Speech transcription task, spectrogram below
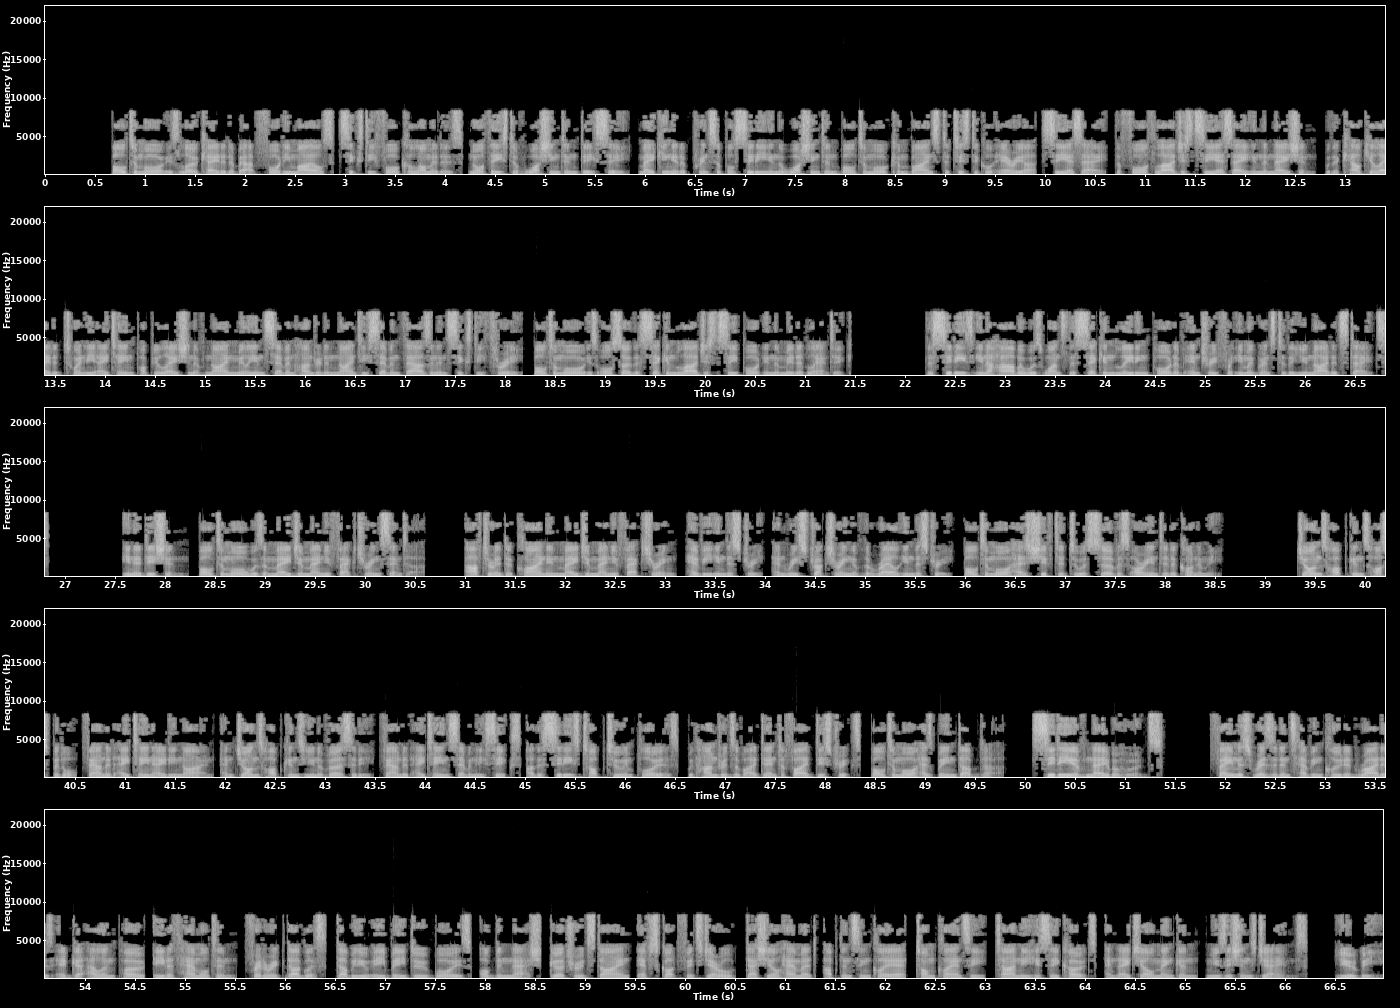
Baltimore is located about 40 miles 64 kilometers northeast of Washington, D.C., making it a principal city in the Washington-Baltimore Combined Statistical Area CSA, the fourth largest CSA in the nation, with a calculated 2018 population of 9,797,063. Baltimore is also the second largest seaport in the Mid-Atlantic. The city's inner harbor was once the second leading port of entry for immigrants to the United States. In addition, Baltimore was a major manufacturing center. After a decline in major manufacturing, heavy industry, and restructuring of the rail industry, Baltimore has shifted to a service-oriented economy. Johns Hopkins Hospital founded 1889 and Johns Hopkins University founded 1876 are the city's top two employers, with hundreds of identified districts. Baltimore has been dubbed a city of neighborhoods Famous residents have included writers Edgar Allan Poe, Edith Hamilton, Frederick Douglass, W. E. B. Du Bois, Ogden Nash, Gertrude Stein, F. Scott Fitzgerald, Dashiell Hammett, Upton Sinclair, Tom Clancy, Ta-Nehisi Coates, and H. L. Mencken. Musicians James Eubie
